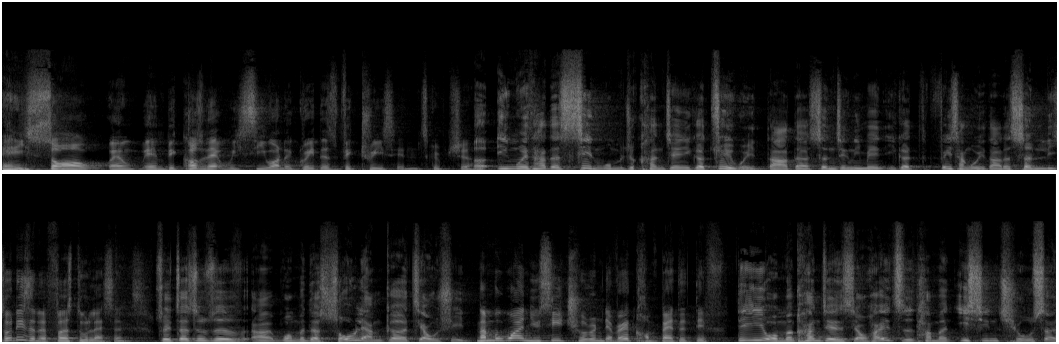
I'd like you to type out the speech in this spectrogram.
And he saw, and, and because of that, we see one of the greatest victories in scripture. ”而因为他的信，我们就看见一个最伟大的圣经里面一个非常伟大的胜利。 So these are the first two lessons. 所以这就是呃我们的首两个教训。 Number one, you see children, they're very competitive. 第一，我们看见小孩子他们一心求胜，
